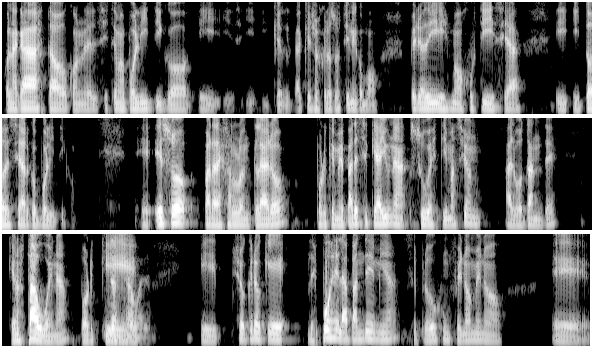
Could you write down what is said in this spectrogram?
con la casta o con el sistema político y, que, aquellos que lo sostienen como periodismo, justicia y, todo ese arco político. Eh, eso para dejarlo en claro, porque me parece que hay una subestimación al votante que no está buena, porque eh, yo creo que después de la pandemia se produjo un fenómeno eh,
